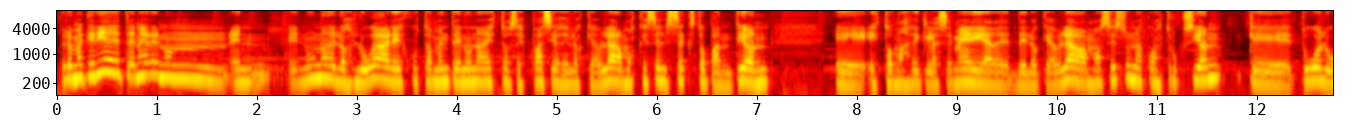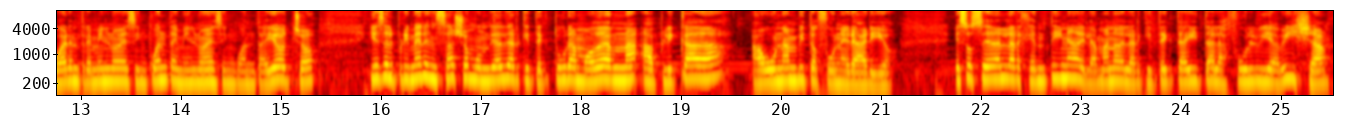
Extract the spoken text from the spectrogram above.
Pero me quería detener en, un, en, uno de los lugares, justamente en uno de estos espacios de los que hablábamos, que es el sexto panteón, eh, esto más de clase media de, de lo que hablábamos, es una construcción que tuvo lugar entre 1950 y 1958 y es el primer ensayo mundial de arquitectura moderna aplicada a un ámbito funerario. Eso se da en la Argentina de la mano de la arquitecta Ítala Fulvia Villa,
